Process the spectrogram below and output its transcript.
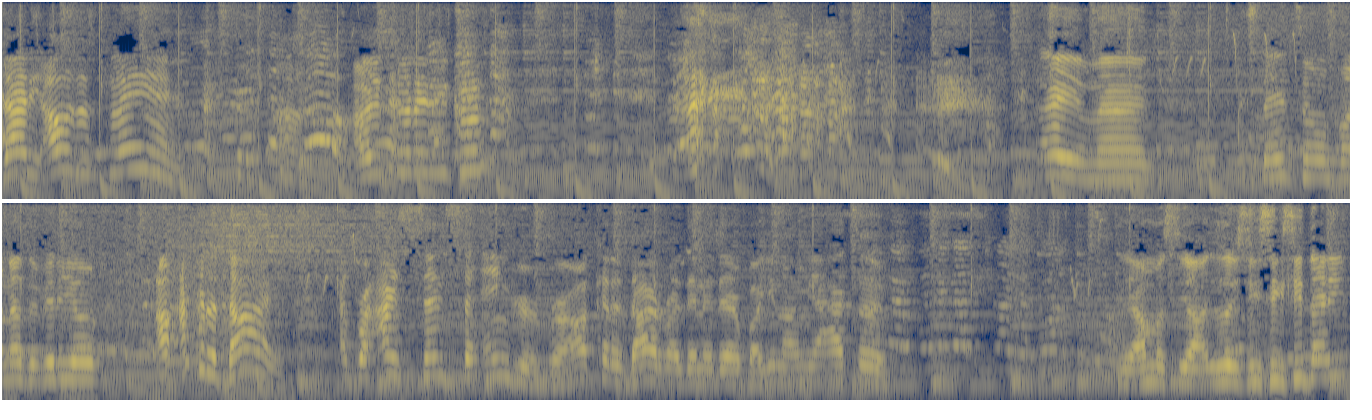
daddy. I was just playing. Uh, are you that you cool? hey, man. Stay tuned for another video. I, I could have died. Uh, Bro, I sensed the anger, bro. I could have died right then and there, but you know what I mean? I had to. Yeah, I'm gonna see. See, see, see, Daddy.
